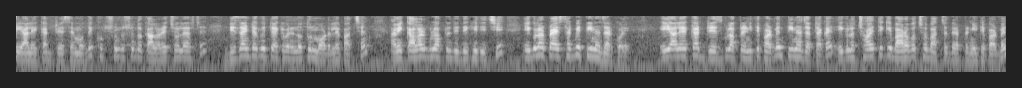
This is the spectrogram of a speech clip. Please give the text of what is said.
এই আলেকার ড্রেসের মধ্যে খুব সুন্দর সুন্দর সুন্দর কালারে চলে আসছে। ডিজাইনটা কিন্তু একেবারে নতুন মডেলে পাচ্ছেন। আমি কালারগুলো আপনাদের দেখিয়ে দিচ্ছি। এগুলোর প্রাইস থাকবে তিন হাজার করে। এই আলেকার ড্রেসগুলো আপনি নিতে পারবেন তিন হাজার টাকায়। এগুলো ছয় থেকে বারো বছর বাচ্চাদের আপনি নিতে পারবেন।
